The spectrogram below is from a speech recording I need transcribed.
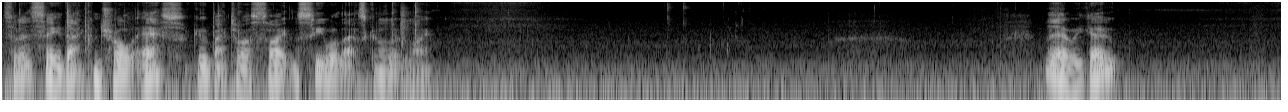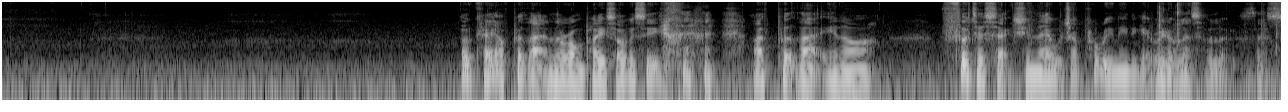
so let's say that control S go back to our site and see what that's going to look like There we go. Okay, I've put that in the wrong place, obviously. I've put that in our footer section there, which I probably need to get rid of. Let's have a look. Let's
